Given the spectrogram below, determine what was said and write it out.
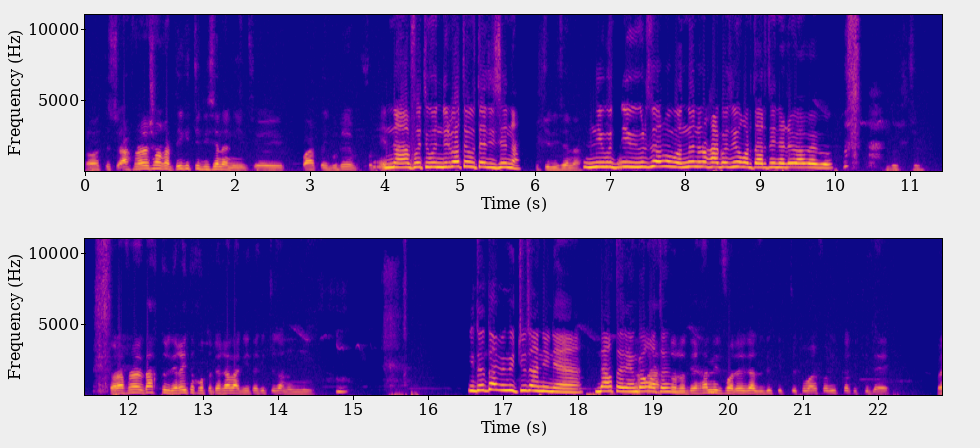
ও, তো সে- আপনারা সরকার থেকে কিছু দিছে না নি? পাতে ঘুরে না প্রতিবন্ধীর বাতে উঠে দিছে না। কিছু দিছে না? নিগুর জন্ম বন্ধনের কাগজই করতে পারছি রে বাবা গো। বুঝছি। তো আপনার ডাক্তার দেখাইতে কত টাকা লাগে এটা কিছু জানেন নি? এটা তো আমি কিছু জানি না। ডাক্তার এঙ্গা কত ডাক্তার দেখানির পরে যা যদি কিছু তোমার কিছু দেয় বা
